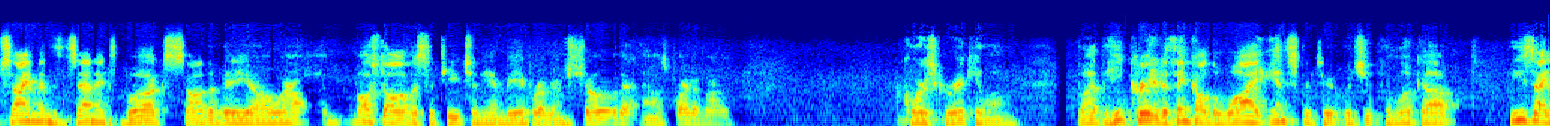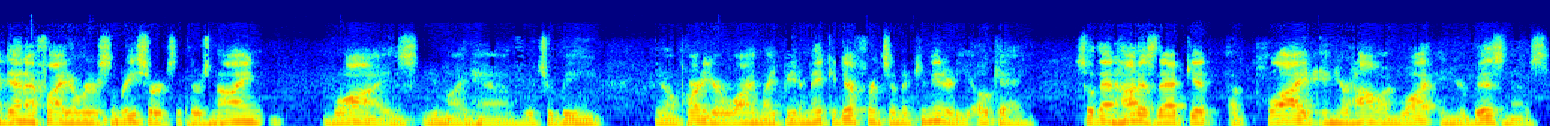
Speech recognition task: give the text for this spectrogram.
Simon Sinek's books, saw the video. Where most all of us that teach in the MBA program show that now as part of our course curriculum. But he created a thing called the Why Institute, which you can look up he's identified over some research that there's nine whys you might have, which would be, you know, part of your why might be to make a difference in the community. Okay. So then how does that get applied in your how and what in your business?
